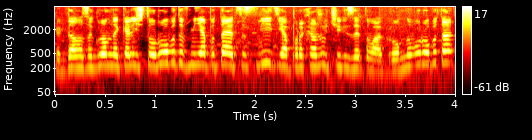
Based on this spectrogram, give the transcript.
когда у нас огромное количество роботов меня пытаются слить, я прохожу через этого огромного робота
